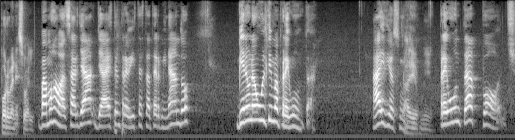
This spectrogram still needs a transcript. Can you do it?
por Venezuela. Vamos a avanzar ya, ya esta entrevista está terminando. Viene una última pregunta. Ay, Dios mío. Ay, Dios mío. Pregunta Punch.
